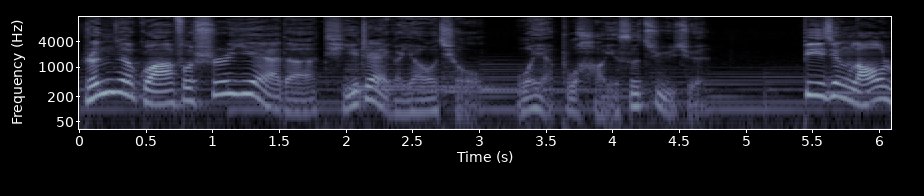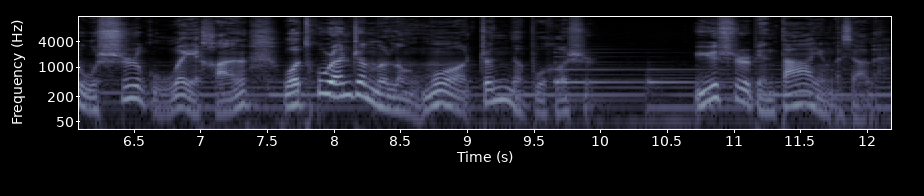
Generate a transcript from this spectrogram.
人家寡妇失业的提这个要求，我也不好意思拒绝。毕竟老鲁尸骨未寒，我突然这么冷漠，真的不合适。于是便答应了下来。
